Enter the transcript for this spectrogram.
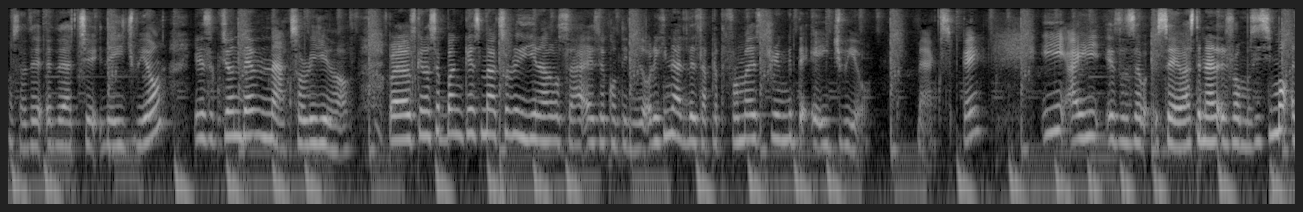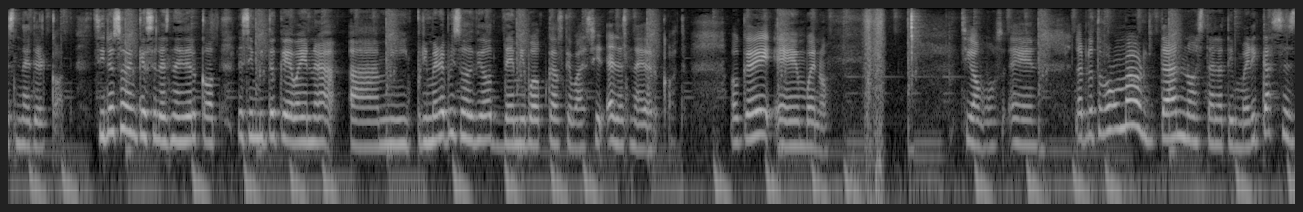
o sea, de, HBO, y la sección de Max Original. Para los que no sepan qué es Max Original, o sea, es el contenido original de esa plataforma de streaming de HBO. Max, ¿ok? Y ahí es se, va a estrenar el famosísimo Snyder Cut. Si no saben qué es el Snyder Cut, les invito a que vayan a, mi primer episodio de mi podcast que va a decir el Snyder Cut. ¿Ok? Eh, bueno, sigamos. La plataforma ahorita no está en Latinoamérica, se,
